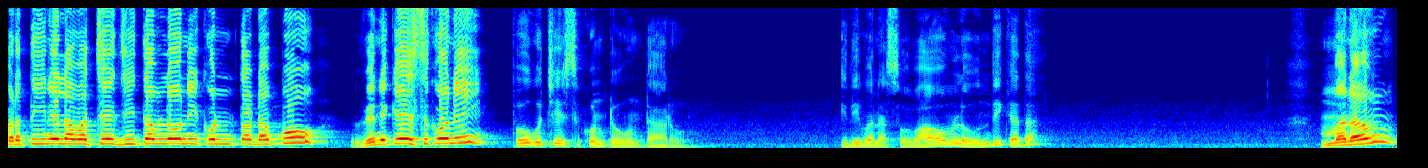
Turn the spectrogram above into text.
ప్రతీ నెల వచ్చే జీతంలోని కొంత డబ్బు వెనకేసుకొని పోగు చేసుకుంటూ ఉంటారు. ఇది మన స్వభావంలో ఉంది కదా? మనం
